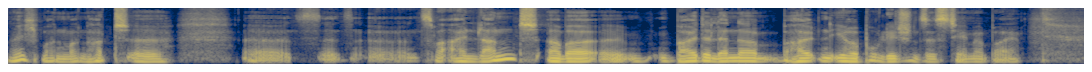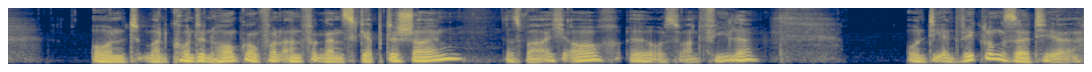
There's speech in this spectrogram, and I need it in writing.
Nicht? Man, man hat äh, äh, zwar ein Land, aber äh, beide Länder behalten ihre politischen Systeme bei. Und man konnte in Hongkong von Anfang an skeptisch sein. Das war ich auch. Äh, es waren viele. Und die Entwicklung seither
